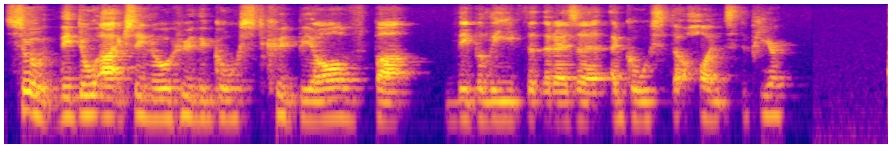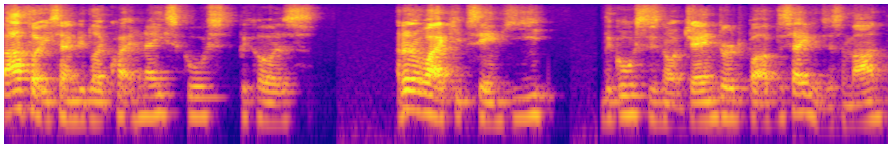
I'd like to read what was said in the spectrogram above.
So they don't actually know who the ghost could be of, but they believe that there is a, a ghost that haunts the pier. I thought he sounded like quite a nice ghost because I don't know why I keep saying he. The ghost is not gendered, but I've decided it's a man.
